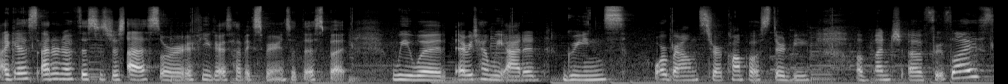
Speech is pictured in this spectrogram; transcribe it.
I guess, I don't know if this is just us or if you guys have experience with this, but we would, every time we added greens or browns to our compost, there'd be a bunch of fruit flies,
